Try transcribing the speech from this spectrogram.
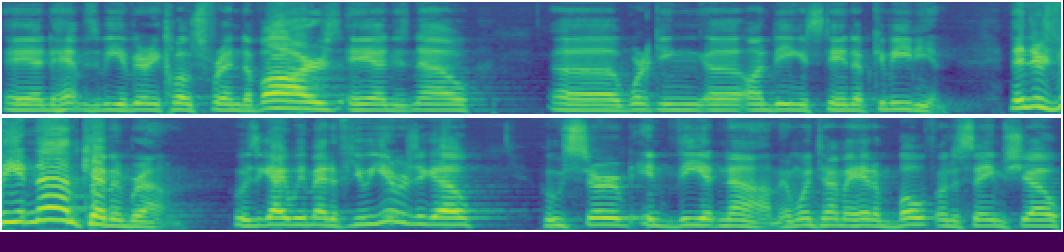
and happens to be a very close friend of ours, and is now uh, working uh, on being a stand-up comedian. Then there's Vietnam Kevin Brown, who was a guy we met a few years ago who served in Vietnam. And one time I had them both on the same show,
